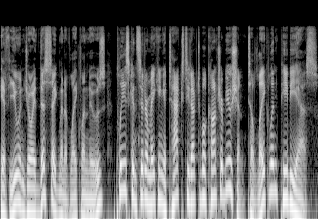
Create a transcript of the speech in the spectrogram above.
If you enjoyed this segment of Lakeland News, please consider making a tax-deductible contribution to Lakeland PBS.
